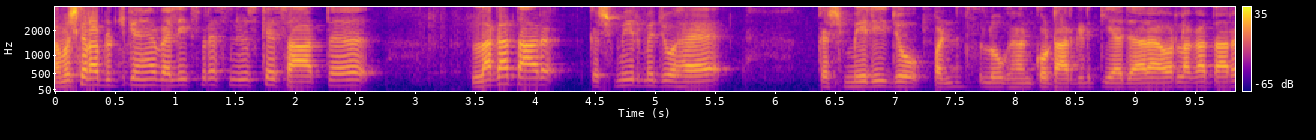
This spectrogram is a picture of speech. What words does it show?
नमस्कार, आप जुड़ चुके हैं वैली एक्सप्रेस न्यूज़ के साथ। लगातार कश्मीर में जो है, कश्मीरी जो पंडित लोग हैं, उनको टारगेट किया जा रहा है और लगातार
